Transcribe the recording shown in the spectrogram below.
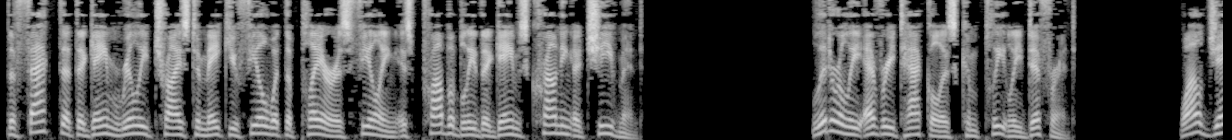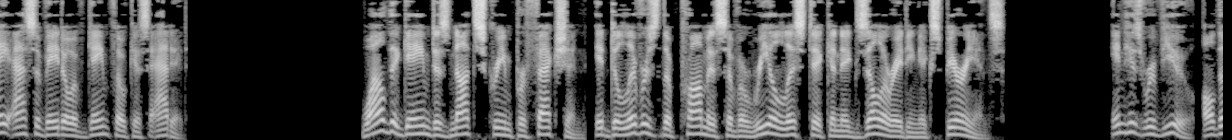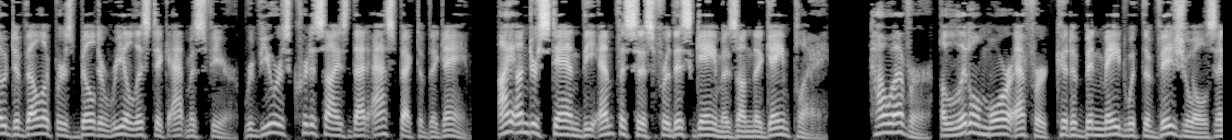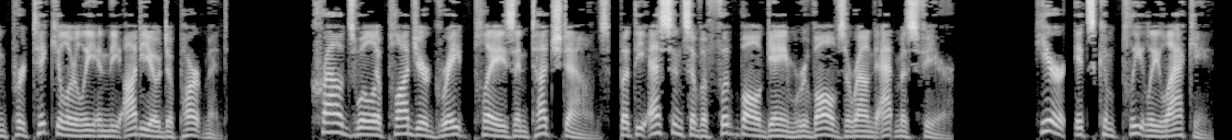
The fact that the game really tries to make you feel what the player is feeling is probably the game's crowning achievement. Literally every tackle is completely different." While Jay Acevedo of GameFocus added, while the game does not scream perfection, it delivers the promise of a realistic and exhilarating experience." In his review, although developers build a realistic atmosphere, reviewers criticized that aspect of the game. I understand the emphasis for this game is on the gameplay. However, a little more effort could have been made with the visuals and particularly in the audio department. Crowds will applaud your great plays and touchdowns, but the essence of a football game revolves around atmosphere. Here, it's completely lacking,"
